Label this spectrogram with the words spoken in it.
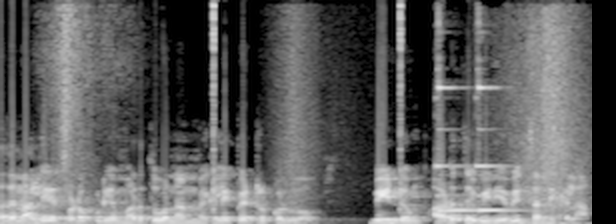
அதனால் ஏற்படக்கூடிய மருத்துவ நன்மைகளை பெற்றுக்கொள்வோம். மீண்டும் அடுத்த வீடியோவில் சந்திக்கலாம்.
